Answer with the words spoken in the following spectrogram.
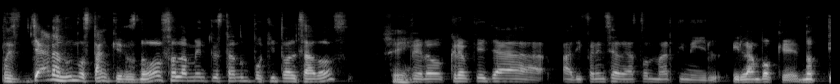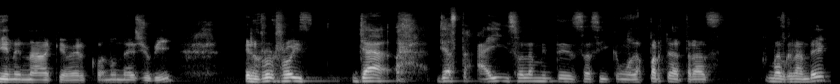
Pues ya eran unos tanques, ¿no? Solamente están un poquito alzados pero creo que ya, a diferencia de Aston Martin y, Lambo, que no tiene nada que ver con un SUV, el Rolls Royce ya, ya está ahí, solamente es así como la parte de atrás más grande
